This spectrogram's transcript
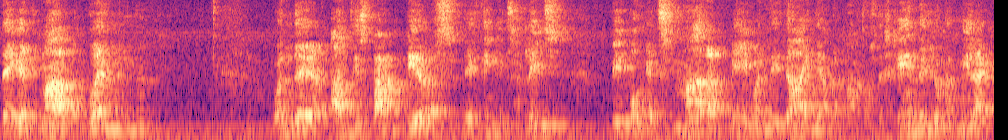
they get mad when when the anti-spam appears, they think it's a glitch. People get mad at me when they die in the upper part of the screen. They look at me like,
